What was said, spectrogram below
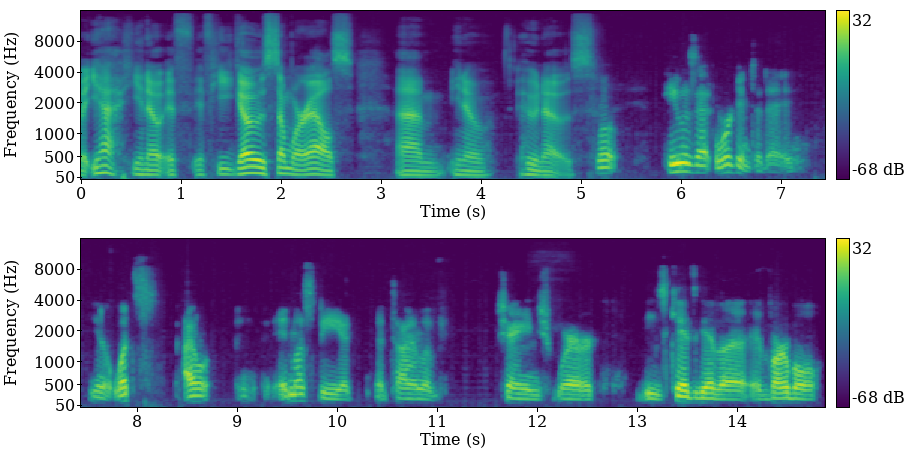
but yeah, you know if if he goes somewhere else, um, you know who knows? Well, he was at Oregon today. You know, what's I? don't- It must be a, a time of change where these kids give a, a verbal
